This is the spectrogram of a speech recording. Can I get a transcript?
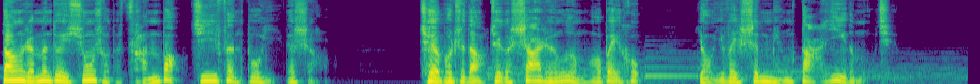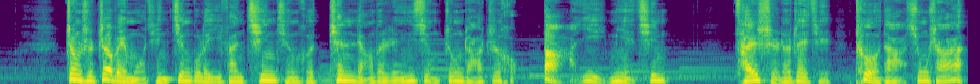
当人们对凶手的残暴激愤不已的时候，却不知道这个杀人恶魔背后有一位深明大义的母亲。正是这位母亲，经过了一番亲情和天良的人性挣扎之后，大义灭亲，才使得这起特大凶杀案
